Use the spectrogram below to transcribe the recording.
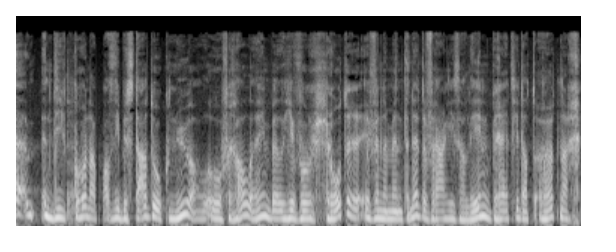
Uh, die coronapas die bestaat ook nu al overal hè, in België voor grotere evenementen. Hè. De vraag is alleen, breid je dat uit naar,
